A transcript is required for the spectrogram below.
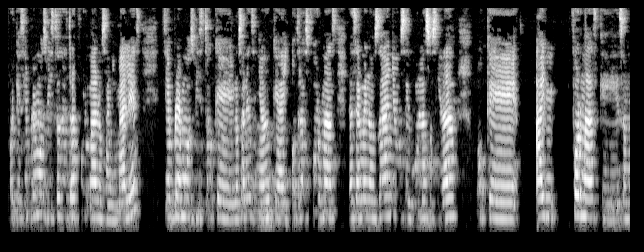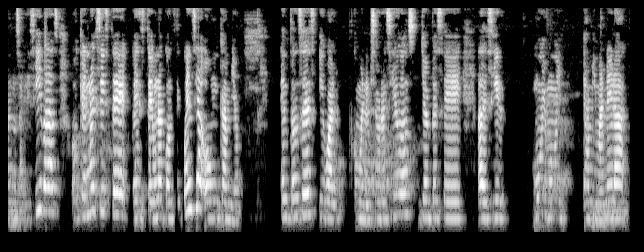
Porque siempre hemos visto de otra forma a los animales, siempre hemos visto que nos han enseñado que hay otras formas de hacer menos daño según la sociedad o que hay formas que son menos agresivas o que no existe este, una consecuencia o un cambio. Entonces, igual, como en el residuos, yo empecé a decir muy, muy a mi manera,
